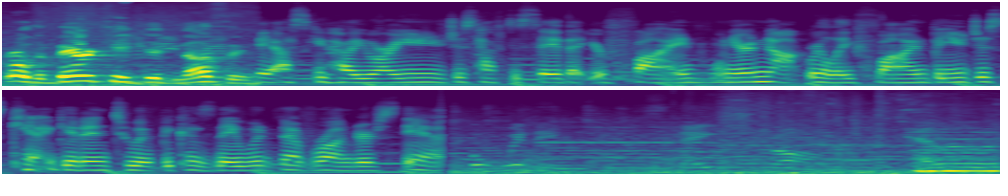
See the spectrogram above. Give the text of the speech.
Bro, the barricade did nothing. They ask you how you are, and you just have to say that you're fine when you're not really fine, but you just can't get into it because they would never understand. Hello,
